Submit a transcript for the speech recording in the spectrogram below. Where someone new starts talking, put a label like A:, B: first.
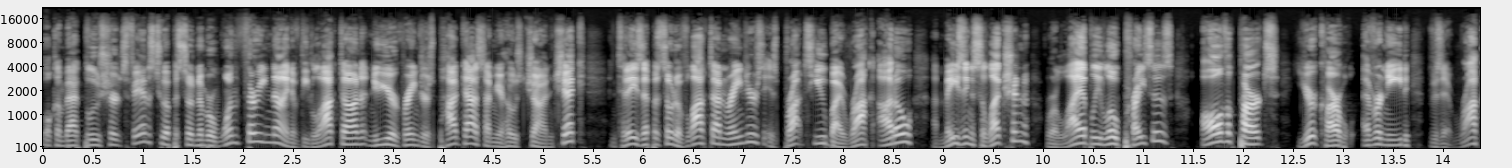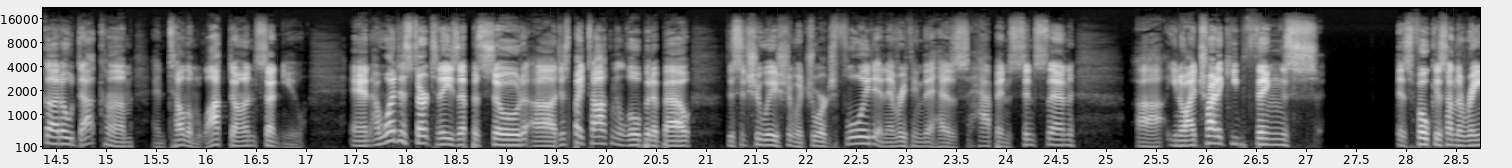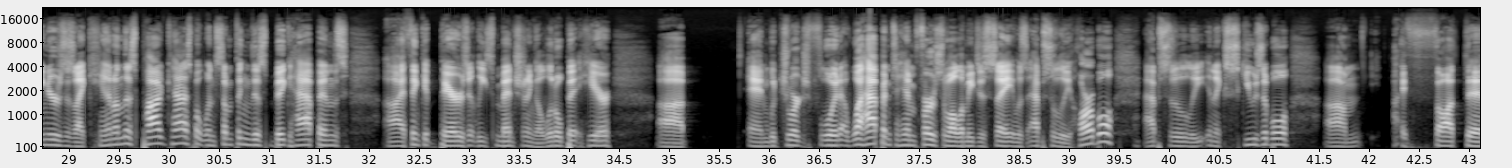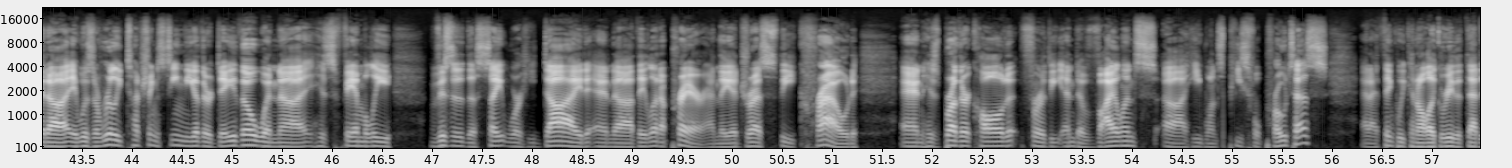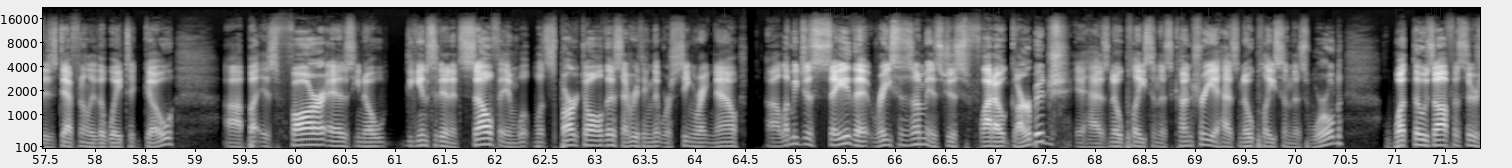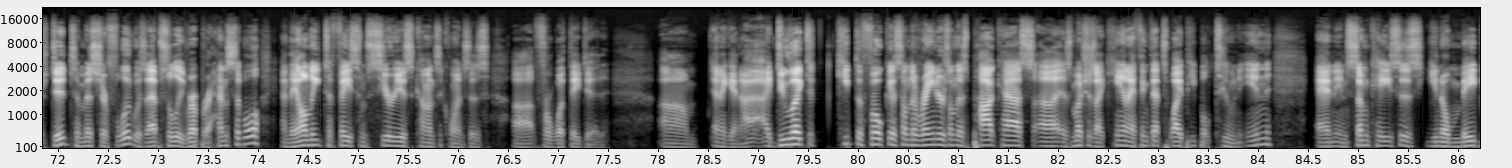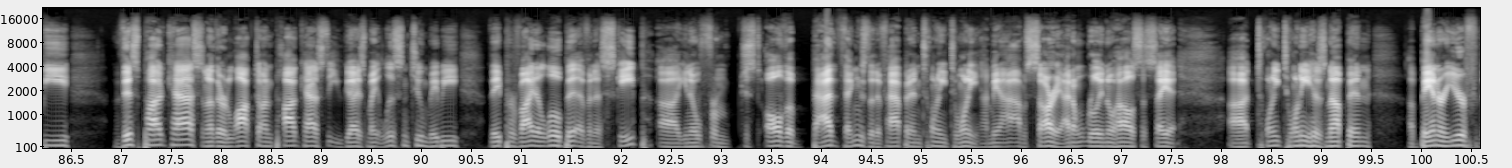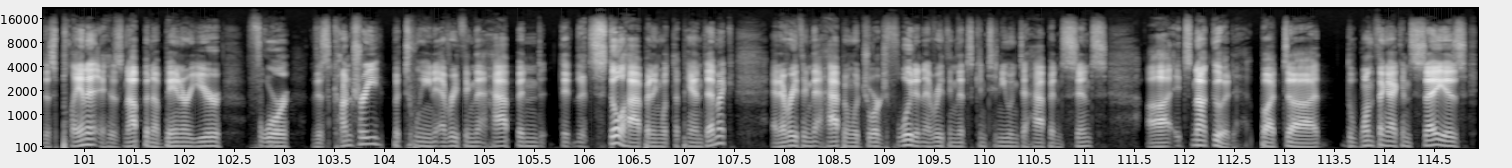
A: Welcome back, Blue Shirts fans, to episode number 139 of the Locked On New York Rangers podcast. I'm your host, John Chick, and today's episode of Locked On Rangers is brought to you by Rock Auto. Amazing selection, reliably low prices, all the parts your car will ever need. Visit rockauto.com and tell them Locked On sent you. And I wanted to start today's episode uh, just by talking a little bit about the situation with George Floyd and everything that has happened since then. Uh, you know, I try to keep things as focused on the Rangers as I can on this podcast, but when something this big happens, uh, I think it bears at least mentioning a little bit here. Uh, and with George Floyd, what happened to him, first of all, let me just say it was absolutely horrible, absolutely inexcusable. Um, I thought that uh, it was a really touching scene the other day, though, when uh, his family visited the site where he died and uh, they led a prayer and they addressed the crowd and his brother called for the end of violence. Uh, he wants peaceful protests, and I think we can all agree that that is definitely the way to go. Uh, but as far as you know, the incident itself and what, what sparked all this, everything that we're seeing right now, uh, let me just say that racism is just flat out garbage. It has no place in this country. It has no place in this world. What those officers did to Mr. Floyd was absolutely reprehensible, and they all need to face some serious consequences uh, for what they did. Um, and again, I, I, do like to keep the focus on the Rangers on this podcast uh, as much as I can. I think that's why people tune in. And in some cases, you know, maybe this podcast another locked on podcast that you guys might listen to, maybe they provide a little bit of an escape, uh, you know, from just all the bad things that have happened in 2020. I mean, I, am sorry. I don't really know how else to say it. Uh, 2020 has not been a banner year for this planet. It has not been a banner year for this country between everything that happened, that, that's still happening with the pandemic, and everything that happened with George Floyd, and everything that's continuing to happen since. Uh, it's not good. But uh, the one thing I can say is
